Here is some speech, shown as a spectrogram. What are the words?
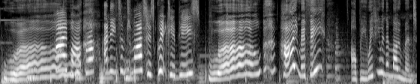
Whoa. Hi, Barbara. I need some tomatoes quickly, please. Whoa. Hi, Miffy. I'll be with you in a moment.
